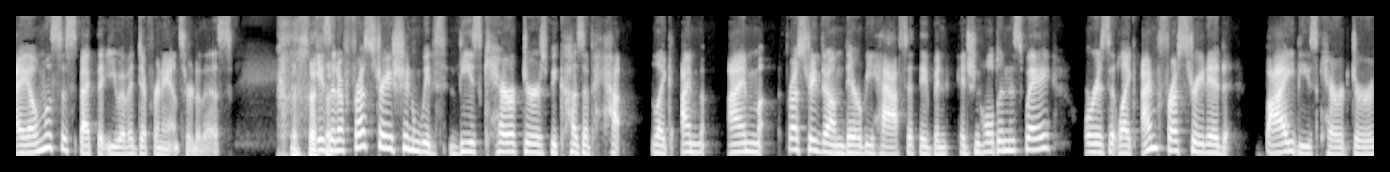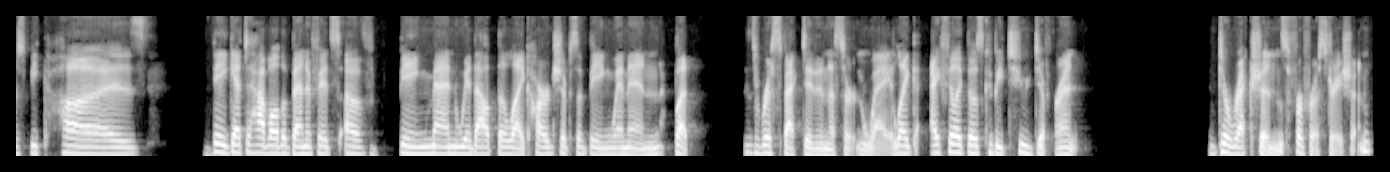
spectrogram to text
I almost suspect that you have a different answer to this. Is it a frustration with these characters because of how like I'm I'm frustrated on their behalf that they've been pigeonholed in this way? Or is it like I'm frustrated by these characters because they get to have all the benefits of being men without the like hardships of being women, but is respected in a certain way? Like I feel like those could be two different directions for frustration.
